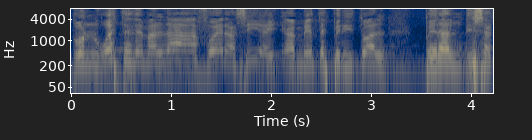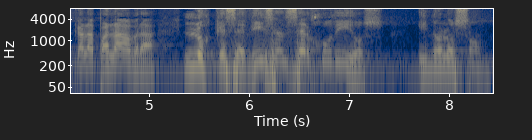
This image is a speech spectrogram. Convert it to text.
con huestes de maldad afuera, sí, hay ambiente espiritual. Pero dice acá la palabra, los que se dicen ser judíos y no lo son.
